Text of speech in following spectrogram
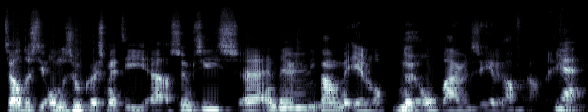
Terwijl dus die onderzoekers met die uh, assumpties en dergelijke, Mhm. die kwamen eerder op 0, waar we dus eerder af hadden. Ja.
